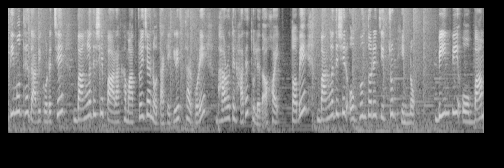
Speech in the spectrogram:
ইতিমধ্যে দাবি করেছে, বাংলাদেশে পা রাখা মাত্রই যেন তাকে গ্রেফতার করে ভারতের হাতে তুলে দেওয়া হয়। তবে বাংলাদেশের অভ্যন্তরে চিত্র ভিন্ন। বিএনপি ও বাম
